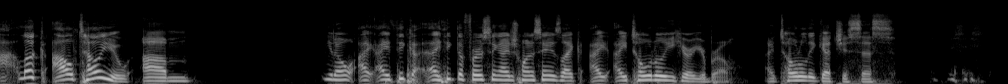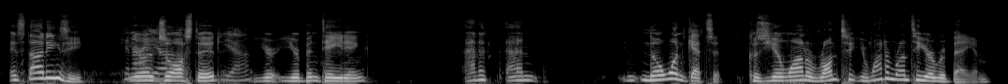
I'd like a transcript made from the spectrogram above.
Uh, look, I'll tell you. Um, you know, I, I think I think the first thing I just want to say is like I, I totally hear you, bro. I totally get you, sis. it's not easy. Can you're I, uh, exhausted. yeah. You're you've been dating, and it and no one gets it because you want to run to you want to run to your rebellion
